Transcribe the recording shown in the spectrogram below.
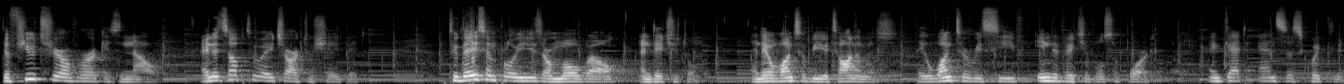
The future of work is now, and it's up to HR to shape it. Today's employees are mobile and digital, and they want to be autonomous. They want to receive individual support and get answers quickly.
